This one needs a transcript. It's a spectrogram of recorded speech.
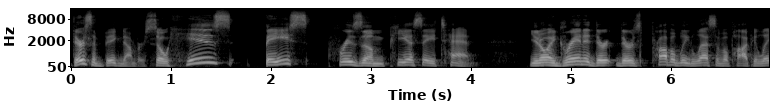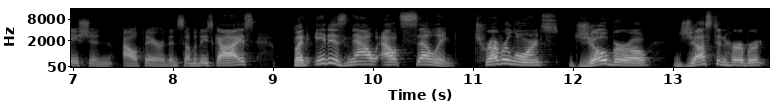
there's some big numbers. So his base Prizm PSA 10, you know, and granted, there, there's probably less of a population out there than some of these guys, but it is now outselling Trevor Lawrence, Joe Burrow, Justin Herbert,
